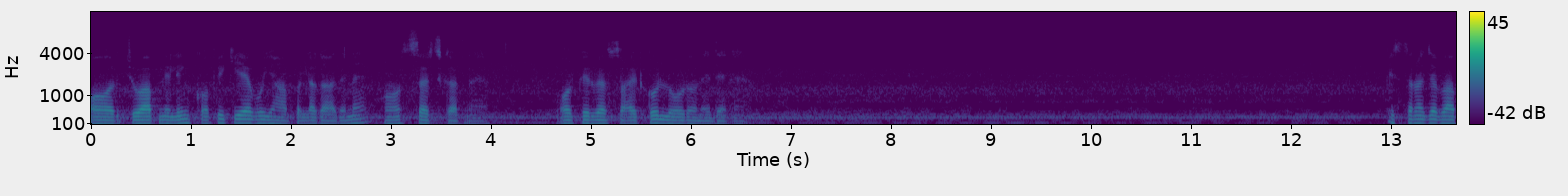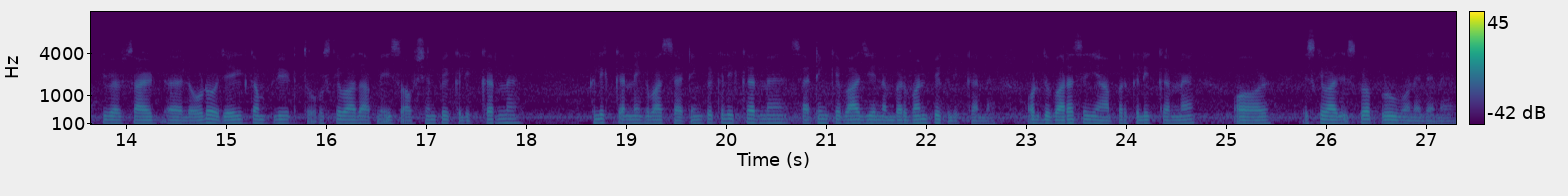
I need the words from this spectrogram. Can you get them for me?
और जो आपने लिंक कॉपी किया है, वो यहाँ पर लगा देना है और सर्च करना है। और फिर वेबसाइट को लोड होने देना है। इस तरह जब आपकी वेबसाइट लोड हो जाएगी कंप्लीट तो उसके बाद आपने इस ऑप्शन पे क्लिक करना है। क्लिक करने के बाद सेटिंग पे क्लिक करना है। सेटिंग के बाद ये नंबर वन पे क्लिक करना है और दोबारा से यहाँ पर क्लिक करना है और इसके बाद इसको अप्रूव होने देना है।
